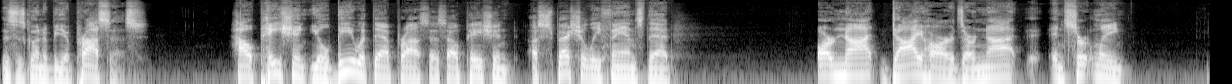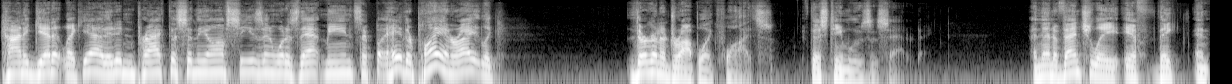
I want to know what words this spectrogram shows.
this is going to be a process. How patient you'll be with that process how patient especially fans that are not diehards are not and certainly kind of get it. Like, yeah, they didn't practice in the off season. What does that mean? It's like, but hey, they're playing, right? Like, they're going to drop like flies if this team loses Saturday. And then eventually, if they, and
